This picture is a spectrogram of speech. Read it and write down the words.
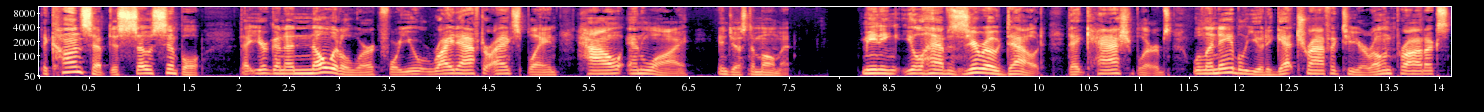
the concept is so simple that you're going to know it'll work for you right after I explain how and why in just a moment meaning you'll have zero doubt that cash blurbs will enable you to get traffic to your own products,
